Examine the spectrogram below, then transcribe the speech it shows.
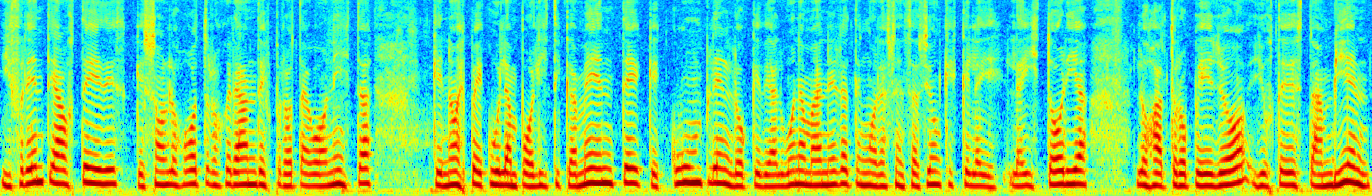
y frente a ustedes, que son los otros grandes protagonistas, que no especulan políticamente, que cumplen lo que de alguna manera tengo la sensación que es que la, historia los atropelló y ustedes también,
